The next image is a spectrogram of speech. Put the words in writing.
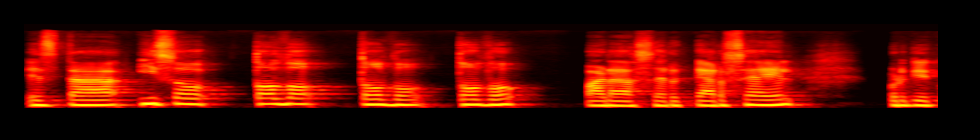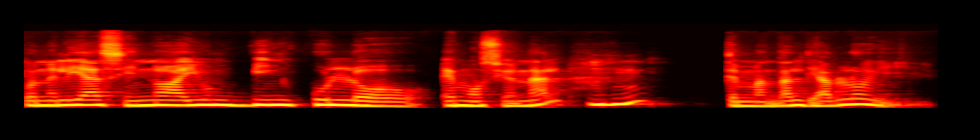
está, hizo todo, todo, todo para acercarse a él porque con Elías si no hay un vínculo emocional, te manda al diablo y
